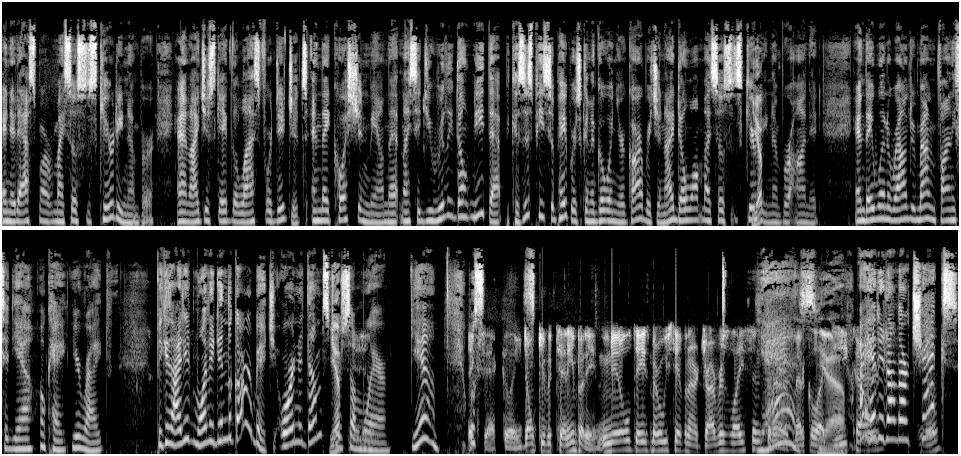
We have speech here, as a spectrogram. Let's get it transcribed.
and it asked for my social security number, and I just gave the last four digits, and they questioned me on that, and I said, "You really don't need that because this piece of paper is going to go in your garbage, and I don't want my social security Yep. number on it." And they went around and around and finally said, "Yeah, okay, you're right," because I didn't want it in the garbage or in a dumpster Yep. somewhere. Yeah. Well, exactly don't give it to anybody in the old days remember we used to have on our driver's license and our medical Yeah. ID card I had it on our checks.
